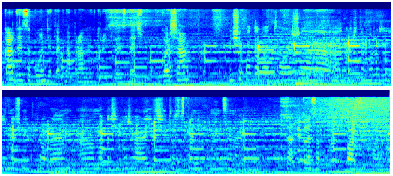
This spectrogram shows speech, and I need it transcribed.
w każdej sekundzie tak naprawdę, w której tu jesteśmy. Gosia? Mi się podoba to, że każdy może zrozumieć mój problem, a mogę się wyżalić i to zostanie pomiędzy nami. Tak, to jest akurat bardzo fajne.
